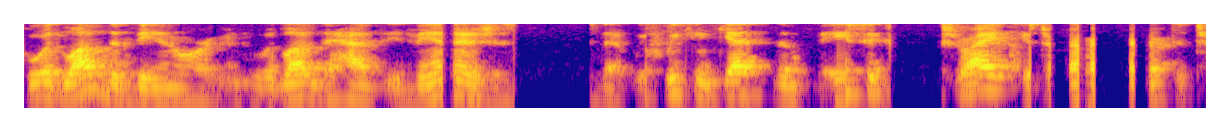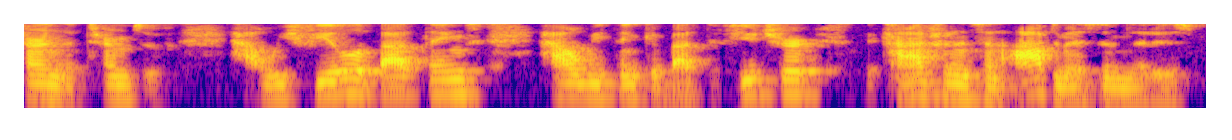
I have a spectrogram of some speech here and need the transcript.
who would love to be in Oregon, who would love to have the advantages that if we can get the basics right, start to turn the terms of how we feel about things, how we think about the future, the confidence and optimism that is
